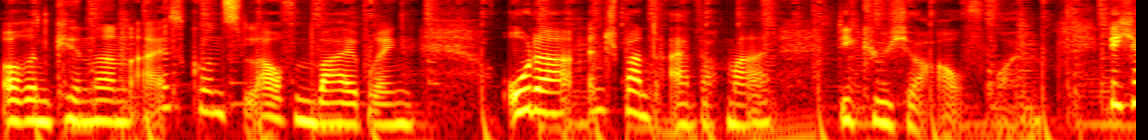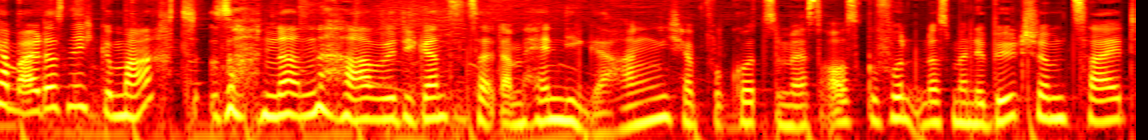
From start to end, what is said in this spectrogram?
euren Kindern Eiskunstlaufen beibringen oder entspannt einfach mal die Küche aufräumen. Ich habe all das nicht gemacht, sondern habe die ganze Zeit am Handy gehangen. Ich habe vor kurzem erst rausgefunden, dass meine Bildschirmzeit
